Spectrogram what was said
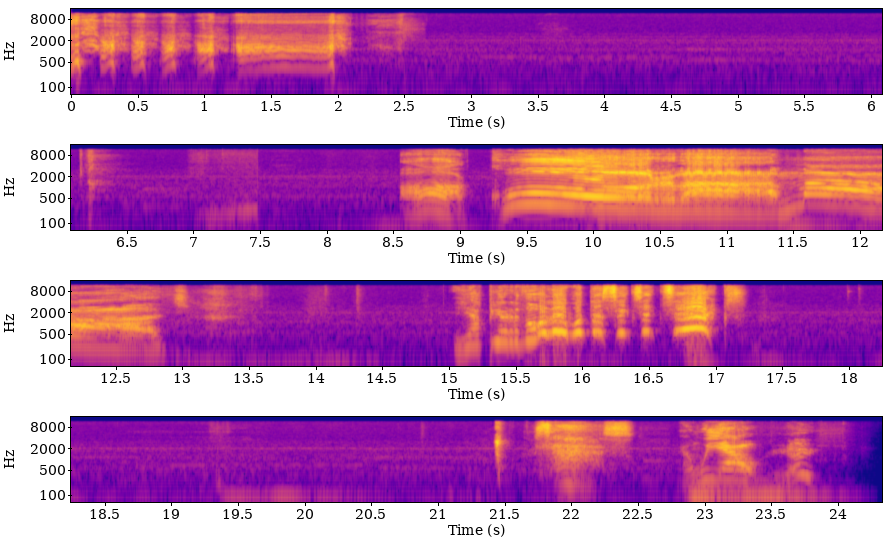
oh, ah, curva match. Ya pierdole with the 666. Sass. And we out.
